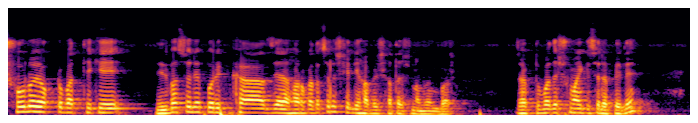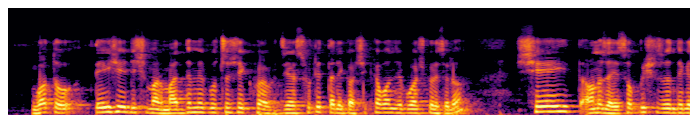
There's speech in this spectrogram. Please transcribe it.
ষোলোই অক্টোবর থেকে নির্বাচনী পরীক্ষা যে হওয়ার কথা ছিল, সেটি হবে সাতাশ নভেম্বর। যাক, তোমাদের সময় কিছুটা পেলে। গত তেইশে ডিসেম্বর মাধ্যমিক উচ্চশিক্ষক যে ছুটির তালিকা শিক্ষামন্ত্রী প্রকাশ করেছিল, সেই অনুযায়ী চব্বিশে জুন থেকে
